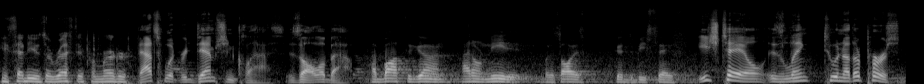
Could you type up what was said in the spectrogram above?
He said he was arrested for murder. That's what redemption class is all about. I bought the gun. I don't need it, but it's always good to be safe. Each tale is linked to another person,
